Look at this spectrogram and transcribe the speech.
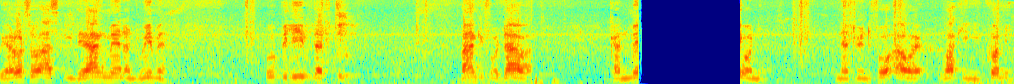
We are also asking the young men and women who believe that Bangi for Dawa can make money in a 24-hour working economy.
